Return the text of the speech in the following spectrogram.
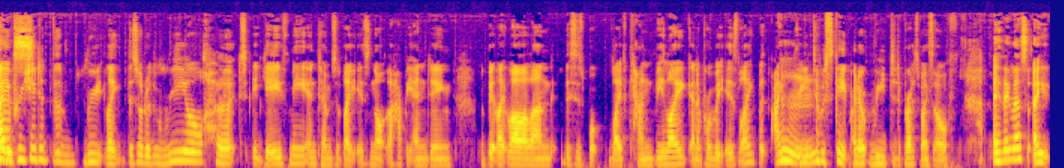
I appreciated the re- like the sort of the real hurt it gave me in terms of like it's not the happy ending, a bit like La La Land. This is what life can be like, and it probably is like. But I read to escape. I don't read to depress myself. i think that's i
